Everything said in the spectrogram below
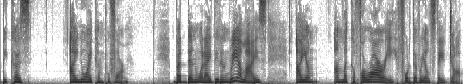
because I knew I can perform. But then what I didn't realize, I am I'm like a Ferrari for the real estate job.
